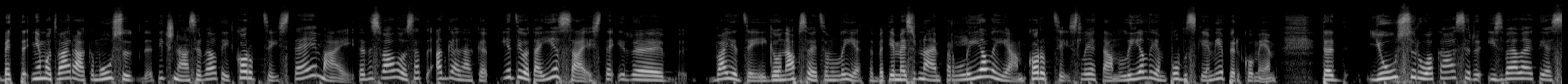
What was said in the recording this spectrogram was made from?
Bet ņemot vērā, ka mūsu tikšanās ir veltīta korupcijas tēmai, tad es vēlos atgādināt, ka iedzīvotāja iesaiste ir vajadzīga un apsveicama lieta. Bet, ja mēs runājam par lielajām korupcijas lietām, lieliem publiskiem iepirkumiem, tad jūsu rokās ir izvēlēties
